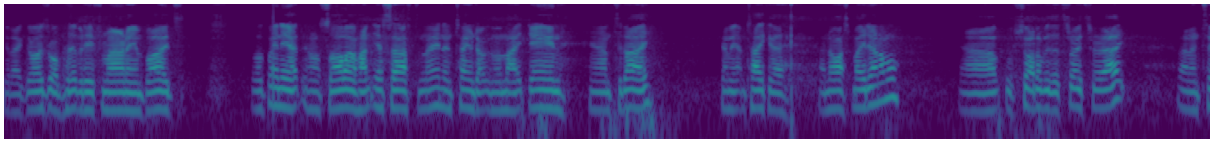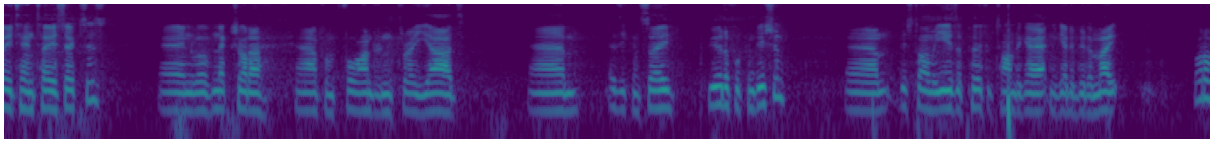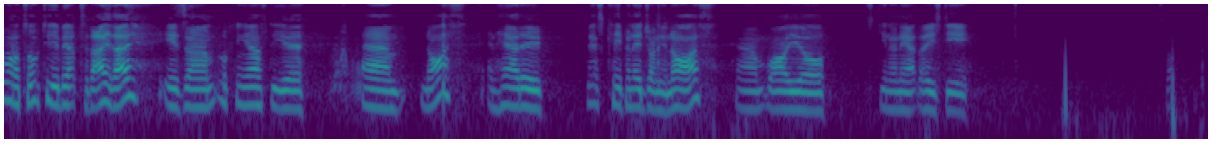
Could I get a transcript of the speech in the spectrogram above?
G'day guys, Rob Herbert here from R&N Blades. Well, I've been out on a solo hunt this afternoon and teamed up with my mate Dan um, today. Come out and take a, a nice meat animal. Uh, we've shot her with a 338 running 210 TSXs and we've neck shot her uh, from 403 yards. Um, as you can see, beautiful condition. Um, this time of year is a perfect time to go out and get a bit of meat. What I want to talk to you about today though is um, looking after your um, knife and how to best keep an edge on your knife um, while you're skinning out these deer.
